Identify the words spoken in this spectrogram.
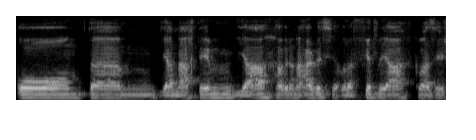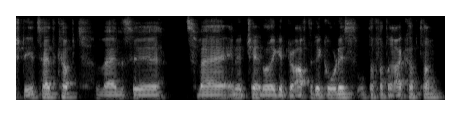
Und ähm, ja, nach dem Jahr habe ich dann ein halbes Jahr oder Vierteljahr quasi Stehzeit gehabt, weil sie zwei NHL oder gedraftete Goalies unter Vertrag gehabt haben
